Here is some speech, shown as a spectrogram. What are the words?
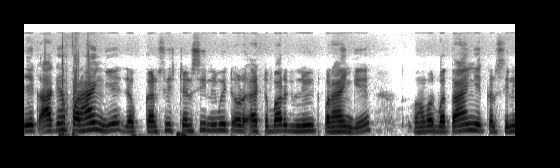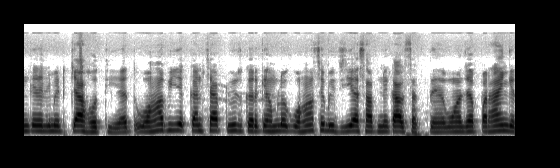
एक आगे पढ़ाएँगे, जब कंसिस्टेंसी लिमिट और एटबर्ग लिमिट पढ़ाएँगे तो वहाँ पर बताएँगे श्रिंकेज लिमिट क्या होती है। तो वहाँ भी एक कंसेप्ट यूज़ करके हम लोग वहाँ से भी जी एस आप निकाल सकते हैं। वहाँ जब पढ़ाएँगे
